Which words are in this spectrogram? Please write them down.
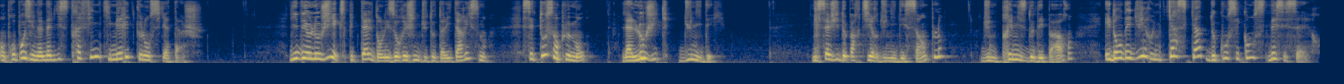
en propose une analyse très fine qui mérite que l'on s'y attache. L'idéologie, explique-t-elle dans les origines du totalitarisme, c'est tout simplement la logique d'une idée. Il s'agit de partir d'une idée simple, d'une prémisse de départ, et d'en déduire une cascade de conséquences nécessaires.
